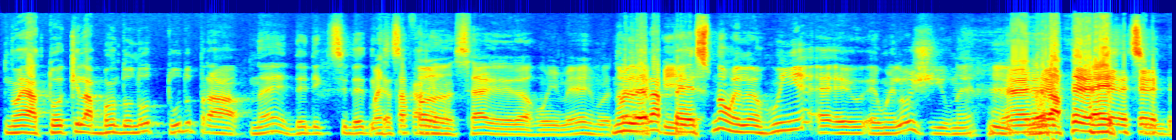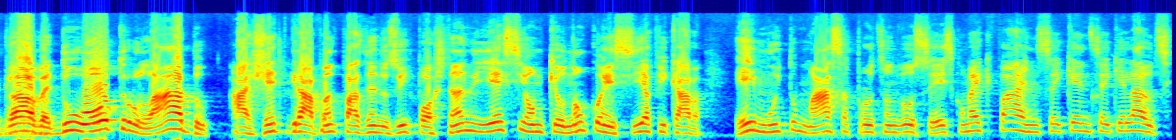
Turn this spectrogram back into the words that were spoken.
Não é à toa que ele abandonou tudo pra né, dedi- se dedicar a Mas essa tá carreira. falando sério, ele era ruim mesmo? Não, ele É era péssimo. Não, ele é ruim, é, é- é um elogio, né? É. Ele era péssimo. Glauber, do outro lado, a gente gravando, fazendo os vídeos, postando, e esse homem que eu não conhecia ficava, ei, muito massa a produção de vocês, como é que faz? Não sei o que, não sei o que lá. Eu disse,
